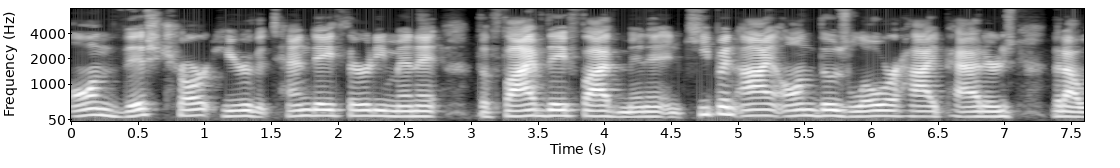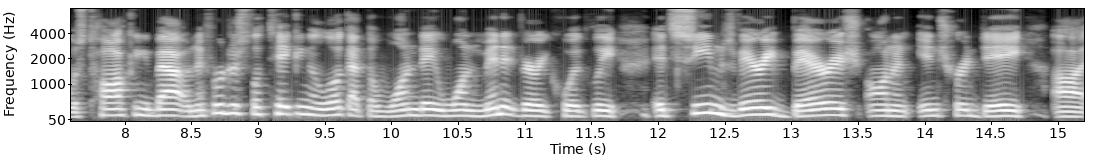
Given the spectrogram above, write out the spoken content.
on this chart here the 10 day 30 minute the 5 day 5 minute and keep an eye on those lower high patterns that I was talking about and if we're just taking a look at the 1 day 1 minute very quickly it seems very bearish on an intraday uh,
